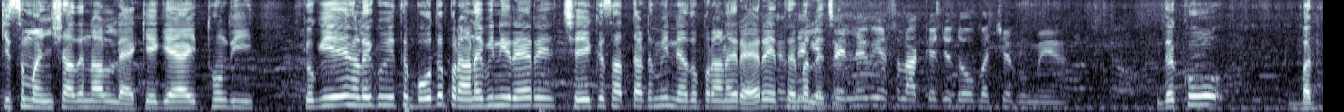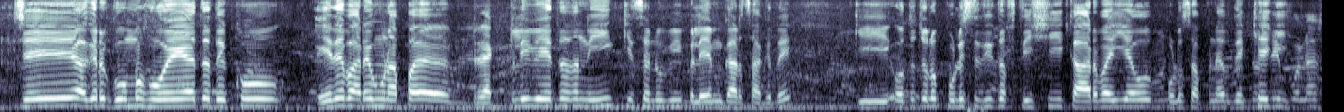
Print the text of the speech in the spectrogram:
ਕਿਸ ਮਨਸ਼ਾ ਦੇ ਨਾਲ ਲੈ ਕੇ ਗਿਆ ਇੱਥੋਂ ਦੀ? ਕਿਉਂਕਿ ਇਹ ਹਲੇ ਕੋਈ ਇੱਥੇ ਬਹੁਤ ਪੁਰਾਣੇ ਵੀ ਨਹੀਂ ਰਹਿ ਰਹੇ। 6 ਕਿ 7-8 ਮਹੀਨਿਆਂ ਤੋਂ ਪੁਰਾਣੇ ਰਹਿ ਰਹੇ ਇੱਥੇ ਮਹੱਲੇ 'ਚ। ਪਹਿਲੇ ਵੀ ਇਸ ਇਲਾਕੇ 'ਚ ਦੋ ਬੱਚੇ ਗੁੰਮੇ ਆ। ਦੇਖੋ ਬੱਚੇ ਅਗਰ ਗੁੰਮ ਹੋਏ ਆ ਤਾਂ ਦੇਖੋ ਇਹਦੇ ਬਾਰੇ ਹੁਣ ਆਪਾਂ ਡਾਇਰੈਕਟਲੀ ਵੀ ਇਹ ਤਾਂ ਨਹੀਂ ਕਿਸੇ ਨੂੰ ਵੀ ਬਲੇਮ ਕਰ ਸਕਦੇ। ਕਿ ਉਹ ਤਾਂ ਚਲੋ ਪੁਲਿਸ ਦੀ ਤਫਤੀਸ਼ੀ ਕਾਰਵਾਈ ਹੈ ਉਹ ਪੁਲਿਸ ਆਪਣੇ ਆਪ ਦੇਖੇਗੀ। ਪੁਲਿਸ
